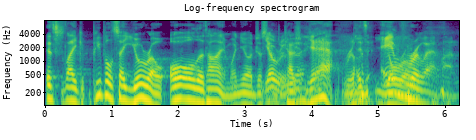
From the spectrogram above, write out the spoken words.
It's like people say Euro all the time when you're just Yoru. casual. Yeah, Really? it's Euro. everywhere, man.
